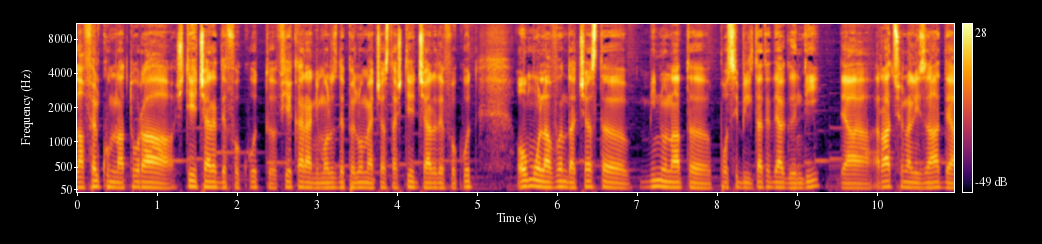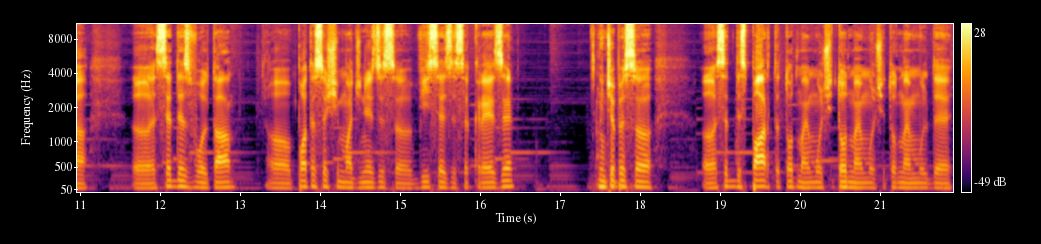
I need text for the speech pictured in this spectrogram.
la fel cum natura știe ce are de făcut, fiecare animalus de pe lumea aceasta știe ce are de făcut, omul având această minunată posibilitate de a gândi, de a raționaliza, de a uh, se dezvolta, uh, poate să-și imagineze, să viseze, să creeze, începe să uh, se despartă tot mai mult și tot mai mult și tot mai mult de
